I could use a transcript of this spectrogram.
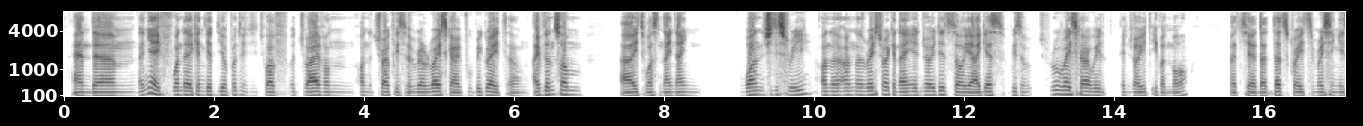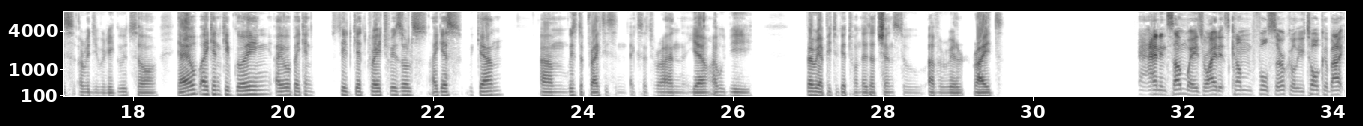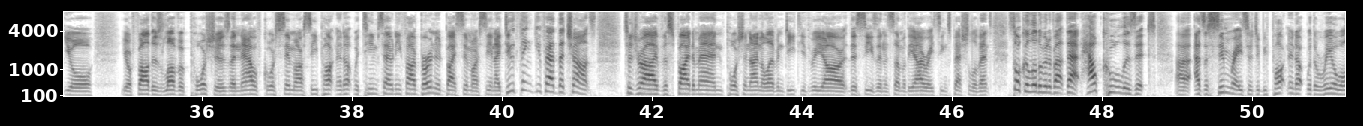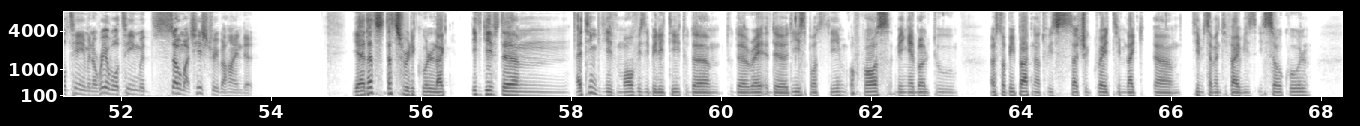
And um, and yeah, if one day I can get the opportunity to have a drive on on the track with a real race car, it would be great. Um, I've done some. Uh, it was 991 GT3 on a on a racetrack, and I enjoyed it. So yeah, I guess with a true race car, we'll enjoy it even more. But yeah, that that's great. Sim racing is already really good. So yeah, I hope I can keep going. I hope I can still get great results. I guess we can um, with the practice and etc. And yeah, I would be very happy to get one day that chance to have a real ride and in some ways, right, it's come full circle. You talk about your your father's love of Porsches, and now, of course, SimRC partnered up with Team 75 Bernhard by SimRC, and I do think you've had the chance to drive the Spider-Man Porsche 911 GT3R this season in some of the iRacing special events. Let's talk a little bit about that. How cool is it uh, as a sim racer to be partnered up with a real world team and a real world team with so much history behind it? Yeah, that's that's really cool. Like it gives them I think give more visibility to the to the the, the esports team. Of course, being able to also be partnered with such a great team like um, Team 75 is, is so cool.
